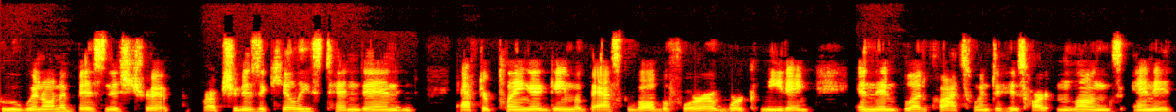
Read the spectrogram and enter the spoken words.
who went on a business trip, ruptured his Achilles tendon, and after playing a game of basketball before a work meeting, and then blood clots went to his heart and lungs, and it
